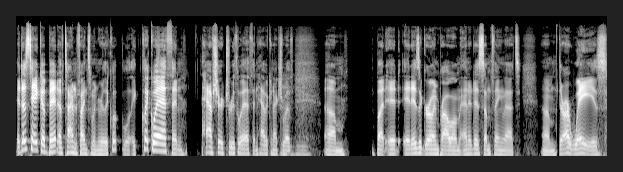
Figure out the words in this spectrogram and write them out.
it does take a bit of time to find someone really click, like, click with and have shared truth with and have a connection with Mhm. um, but it it is a growing problem, and it is something that um, there are ways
